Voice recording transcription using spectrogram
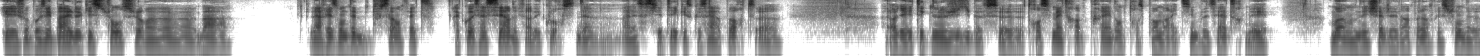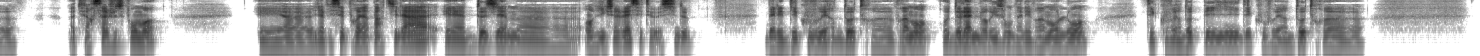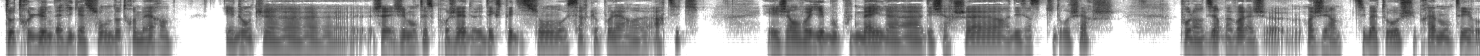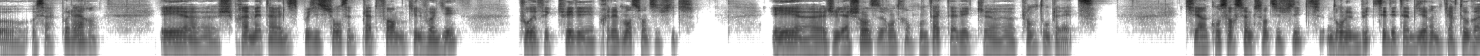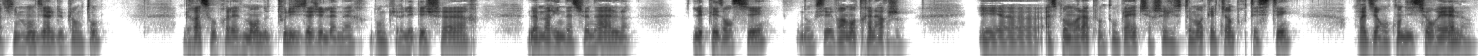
et je me posais pas mal de questions sur bah, la raison d'être de tout ça en fait. À quoi ça sert de faire des courses à la société? Qu'est-ce que ça apporte? Alors, il y a des technologies qui peuvent se transmettre après dans le transport maritime peut-être, mais moi, à mon échelle, j'avais un peu l'impression de, bah, de faire ça juste pour moi. Et euh, il y avait cette première partie-là. Et la deuxième euh, envie que j'avais, c'était aussi de d'aller découvrir d'autres, euh, vraiment au-delà de l'horizon, d'aller vraiment loin, découvrir d'autres pays, découvrir d'autres d'autres lieux de navigation, d'autres mers. Et donc, j'ai monté ce projet de d'expédition au cercle polaire arctique. Et j'ai envoyé beaucoup de mails à des chercheurs, à des instituts de recherche, pour leur dire bah voilà, moi j'ai un petit bateau, je suis prêt à monter au, cercle polaire et euh, je suis prêt à mettre à disposition cette plateforme qui est le voilier pour effectuer des prélèvements scientifiques. Et euh, j'ai eu la chance de rentrer en contact avec euh, Plankton Planète, qui est un consortium scientifique dont le but c'est d'établir une cartographie mondiale du plancton grâce au prélèvement de tous les usagers de la mer, donc les pêcheurs, la marine nationale, les plaisanciers, donc c'est vraiment très large. Et euh, à ce moment-là, Plankton Planet cherchait justement quelqu'un pour tester, on va dire en conditions réelles,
